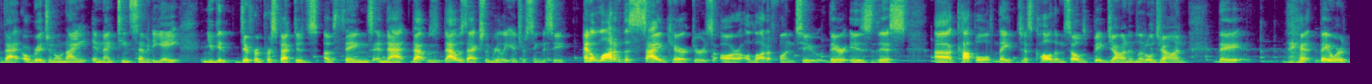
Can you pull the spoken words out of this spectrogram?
that original night in 1978 and you get different perspectives of things and that that was that was actually really interesting to see. And a lot of the side characters are a lot of fun too. There is this uh, couple they just call themselves big john and little john. They they were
